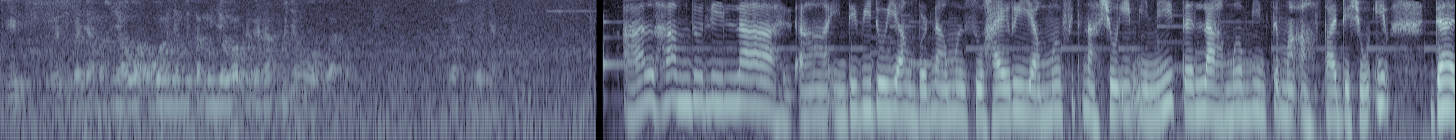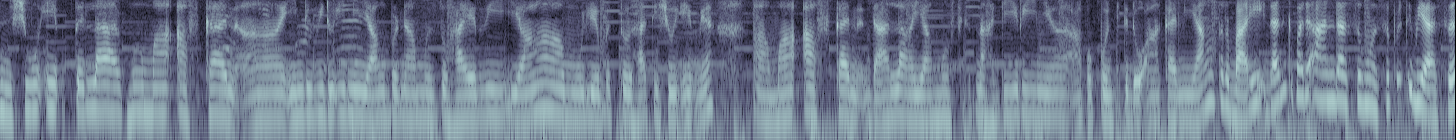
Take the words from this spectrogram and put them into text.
Okay, terima kasih banyak. Maksudnya awak orang yang bertanggungjawab dengan apa yang awak buat. Terima kasih banyak. Alhamdulillah. Uh, individu yang bernama Zuhairi yang memfitnah Syuib ini telah meminta maaf pada Syuib dan Syuib telah memaafkan uh, individu ini yang bernama Zuhairi. Ya mulia betul hati Syuib ya. Uh, maafkan dalang yang memfitnah dirinya. Apapun kita doakan yang terbaik dan kepada anda semua seperti biasa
